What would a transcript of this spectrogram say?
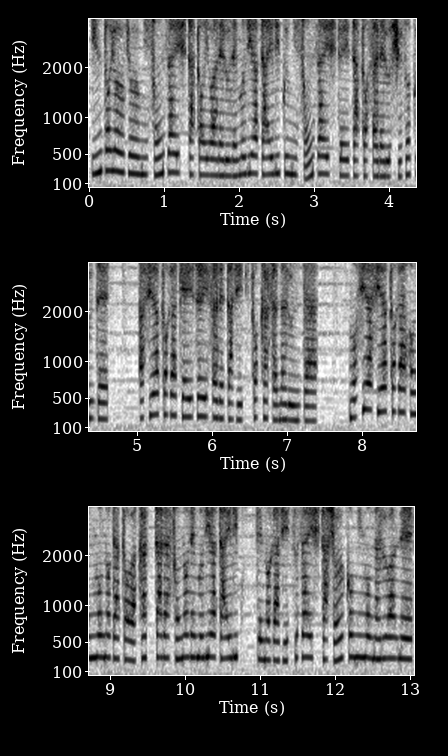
インド洋上に存在したと言われるレムリア大陸に存在していたとされる種族で、足跡が形成された時期と重なるんだ。もし足跡が本物だと分かったらそのレムリア大陸ってのが実在した証拠にもなるわね。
